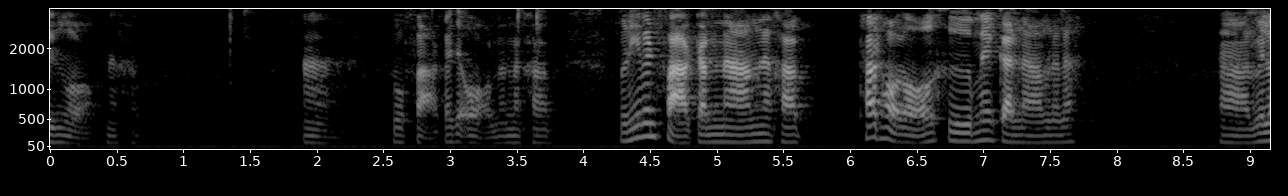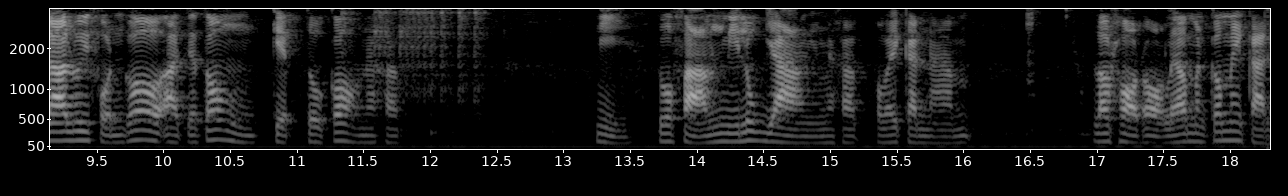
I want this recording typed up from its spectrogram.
ดึงออกนะครับอ่าตัวฝาก็จะออกแล้วนะครับ ตัวนี้เป็นฝากันน้ำนะครับ ถ้าถอดออกก็คือไม่กันน้ำแล้วนะอ่าเวลาลุยฝนก็อาจจะต้องเก็บตัวกล้องนะครับ นี่ตัวฝามันมีลูกยางเห็นไหมครับเอาไว้กันน้ำเราถอดออกแล้วมันก็ไม่กัน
